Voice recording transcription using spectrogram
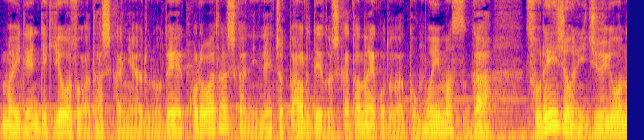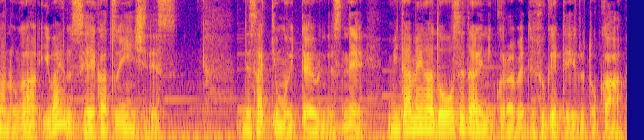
まあ、遺伝的要素が確かにあるのでこれは確かにねちょっとある程度仕方ないことだと思いますがそれ以上に重要なのがいわゆる生活因子です。でさっきも言ったようにですね見た目が同世代に比べて老けているとか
